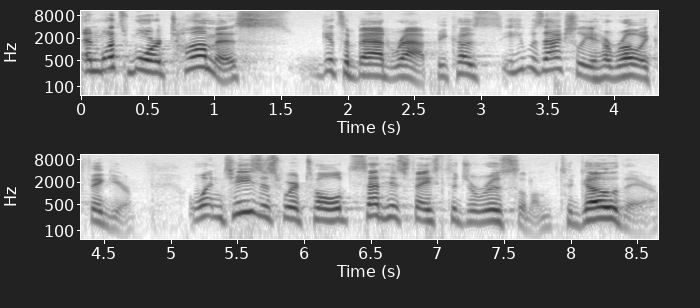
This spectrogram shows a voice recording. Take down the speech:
And what's more, Thomas gets a bad rap because he was actually a heroic figure. When Jesus, we're told, set his face to Jerusalem to go there,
